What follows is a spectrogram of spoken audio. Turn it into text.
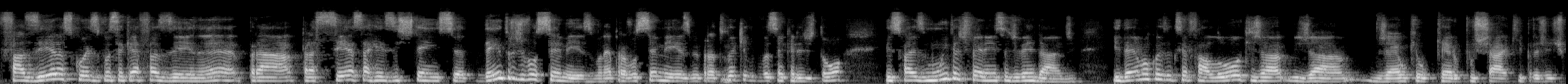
fazer as coisas que você quer fazer, né, para ser essa resistência dentro de você mesmo, né, para você mesmo e para tudo aquilo que você acreditou, isso faz muita diferença de verdade. E daí uma coisa que você falou, que já, já, já é o que eu quero puxar aqui para a gente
